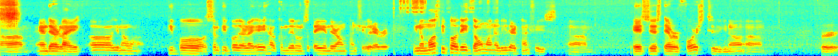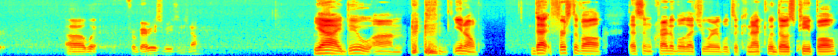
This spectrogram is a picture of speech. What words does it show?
um, and they're like, oh, you know, people. Some people they're like, hey, how come they don't stay in their own country, whatever. You know, most people they don't want to leave their countries. Um, it's just they were forced to, you know, um, for uh, what for various reasons, know. Yeah, I do. Um, you know, that first of all, that's incredible that you were able to connect with those people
